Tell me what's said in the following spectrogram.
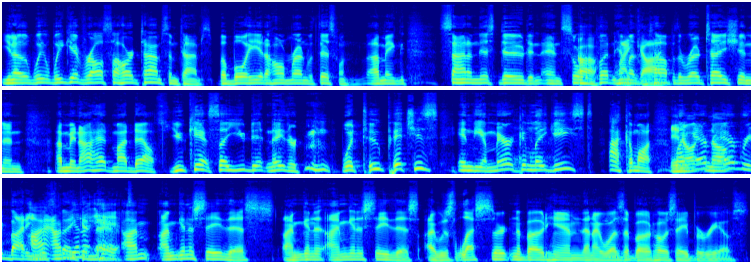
you know, we, we give Ross a hard time sometimes, but boy, he had a home run with this one. I mean, signing this dude and, and sort of oh, putting him at God. the top of the rotation. And I mean, I had my doubts. You can't say you didn't either. with two pitches in the American League East, ah, come on, you like know, every, no, everybody was I, am thinking gonna, that. Hey, I'm I'm gonna say this. I'm gonna I'm gonna say this. I was less certain about him than I was about Jose Berrios.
